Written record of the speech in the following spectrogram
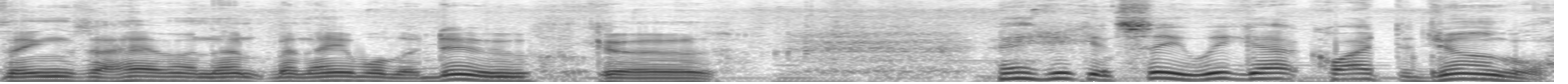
things I haven't been able to do because as you can see, we got quite the jungle.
